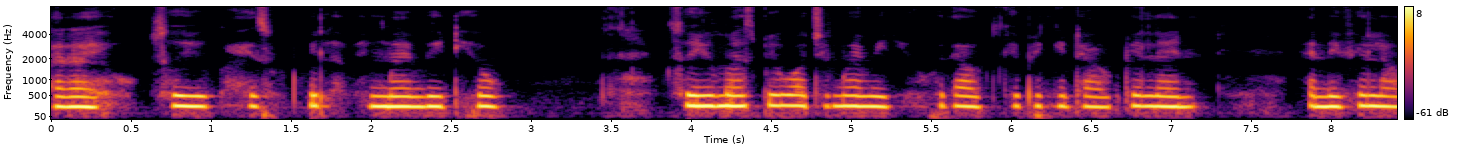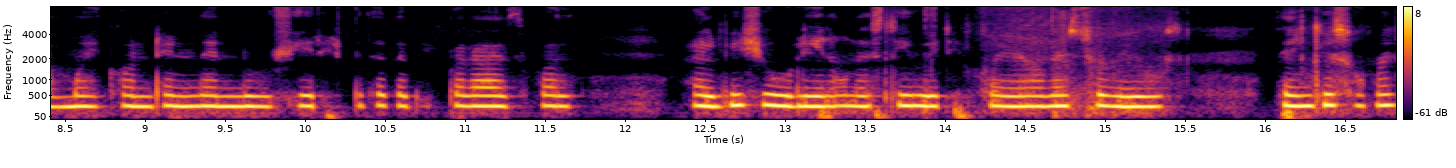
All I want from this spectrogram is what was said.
are. I hope so you guys would be loving my video. So you must be watching my video without skipping it out till end. And if you love my content then do share it with other people as well. I'll be surely and honestly waiting for your honest reviews Thank you so much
